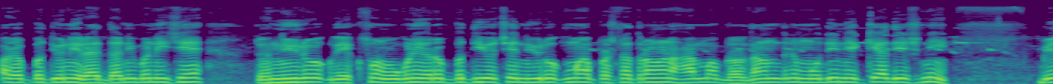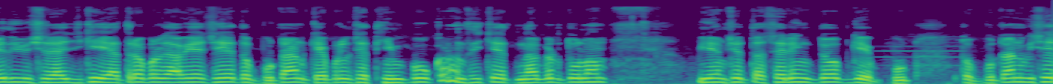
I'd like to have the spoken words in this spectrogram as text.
અરબપતિઓની રાજધાની બની છે? તો ન્યુયોર્ક એકસો ઓગણીસ અરબપતિઓ છે. ન્યુયોર્કમાં પ્રશ્ન ત્રણ, હાલમાં પ્રધાનમંત્રી મોદીને કયા દેશની બે દિવસીય રાજકીય યાત્રા પર આવ્યા છે. તો ભૂટાન કેપિટલ છે થિમ્પુ કરન્સી છે નગરતુલમ. પીએમ છે તસેરિંગ તોપ કે તો ભૂટાન વિશે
